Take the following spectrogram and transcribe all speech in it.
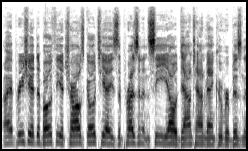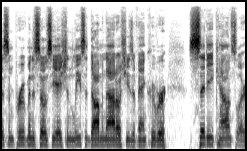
I appreciate the both of you. Charles Gauthier is the president and CEO, Downtown Vancouver Business Improvement Association. Lisa Dominato, she's a Vancouver City Councilor.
